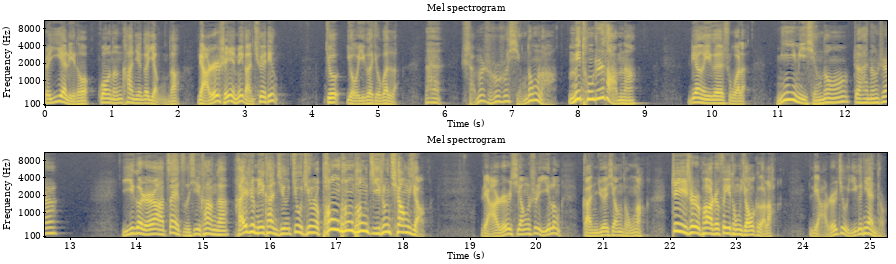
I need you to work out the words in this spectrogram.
这夜里头光能看见个影子，俩人谁也没敢确定。就有一个就问了：“那什么时候说行动了？没通知咱们呢？”另一个说了：“秘密行动，这还能是？”一个人啊，再仔细看看，还是没看清。就听着砰砰砰几声枪响，俩人相视一愣，感觉相同啊。这事儿怕是非同小可了。俩人就一个念头：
